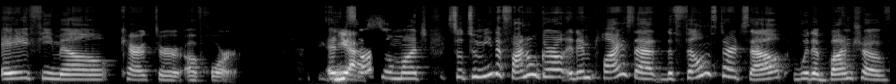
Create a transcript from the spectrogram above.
a female character of horror and Yes. not so much so to me the final girl it implies that the film starts out with a bunch of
